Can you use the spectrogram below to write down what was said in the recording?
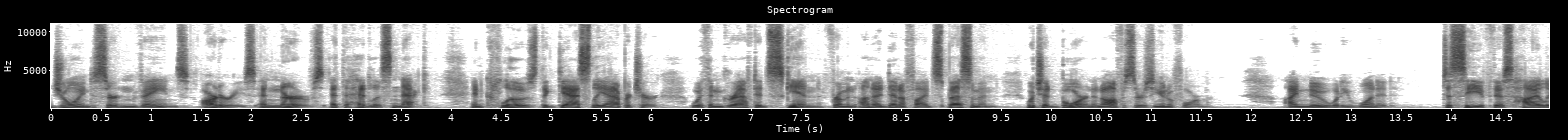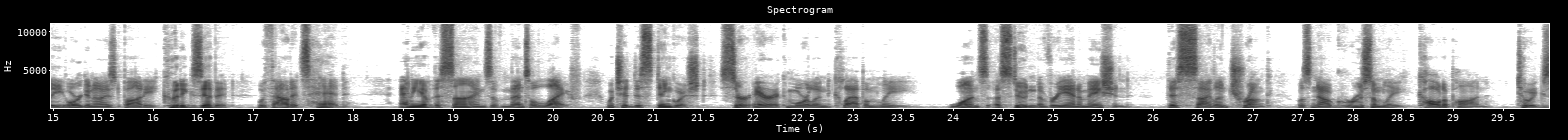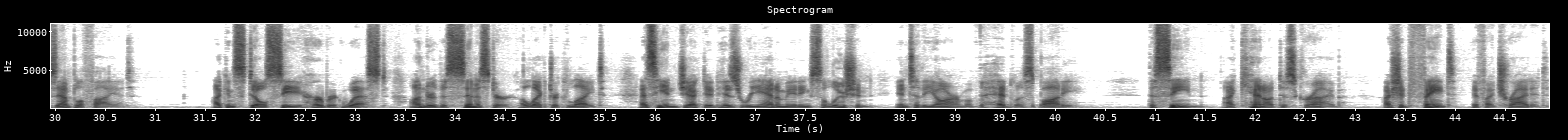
joined certain veins, arteries, and nerves at the headless neck, and closed the ghastly aperture with engrafted skin from an unidentified specimen which had borne an officer's uniform. I knew what he wanted to see if this highly organized body could exhibit, without its head, any of the signs of mental life which had distinguished Sir Eric Moreland Clapham Lee. Once a student of reanimation, this silent trunk was now gruesomely called upon to exemplify it. I can still see Herbert West under the sinister electric light as he injected his reanimating solution into the arm of the headless body. The scene I cannot describe. I should faint if I tried it.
